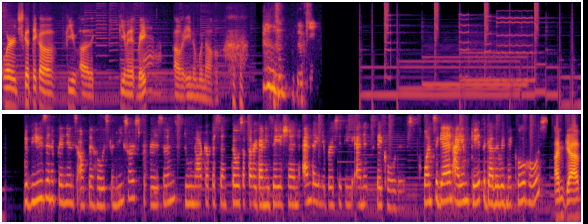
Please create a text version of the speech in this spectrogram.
we're just gonna take a few uh like few minute break. Oh, inom muna ako. okay. The views and opinions of the host and resource persons do not represent those of the organization and the university and its stakeholders. Once again, I am Kate together with my co host. I'm Gab,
